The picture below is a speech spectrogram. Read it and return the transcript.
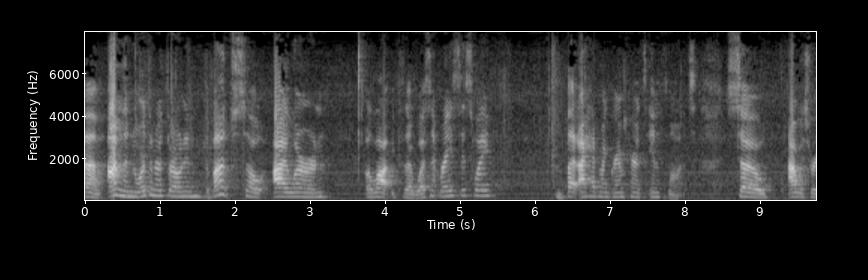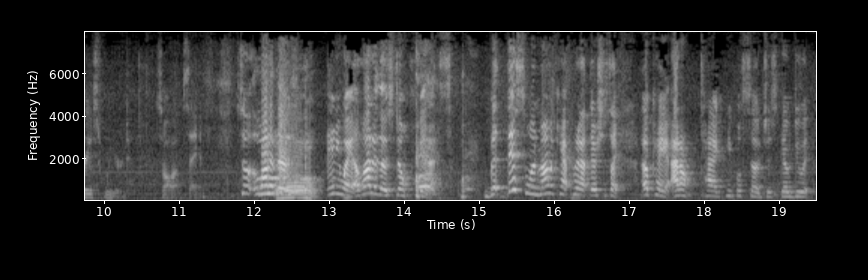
um, I'm the northerner thrown in the bunch, so I learn a lot because I wasn't raised this way, but I had my grandparents' influence. So I was raised weird. That's all I'm saying. So a lot of those, Oh. anyway, a lot of those don't fit us. But this one, Mama Kat put out there, she's like, okay, I don't tag people, so just go do it.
